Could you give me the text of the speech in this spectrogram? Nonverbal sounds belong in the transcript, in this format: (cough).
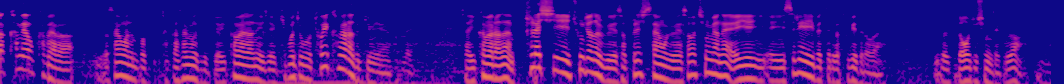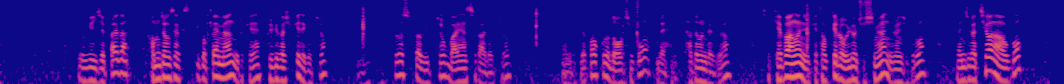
카 카메오 카메라 이거 사용하는 법 잠깐 설명드릴게요. 이 카메라는 이제 기본적으로 토이 카메라 느낌이에요. 네. 자, 이 카메라는 플래시 충전을 위해서 플래시 사용을 위해서 측면에 AA 3A 배터리가 두 개 들어가요. 이걸 이렇게 넣어 주시면 되고요. 음. 여기 이제 빨간 검정색 이거 빼면 이렇게 분리가 쉽게 되겠죠? 네, 이렇게 플러스가 위쪽, 마이너스가 아래쪽. 그다음에 이렇게 거꾸로 넣으시고 네, 이렇게 닫으면 되고요. 자, 개방은 이렇게 덮개를 올려 주시면 이런 식으로 렌즈가 튀어나오고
